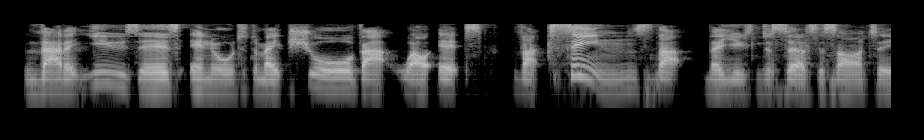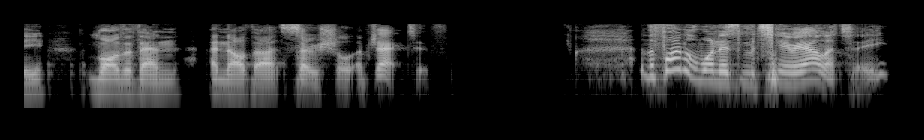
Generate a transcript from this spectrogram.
that it uses in order to make sure that, well, it's vaccines that they're using to serve society rather than another social objective. And the final one is materiality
